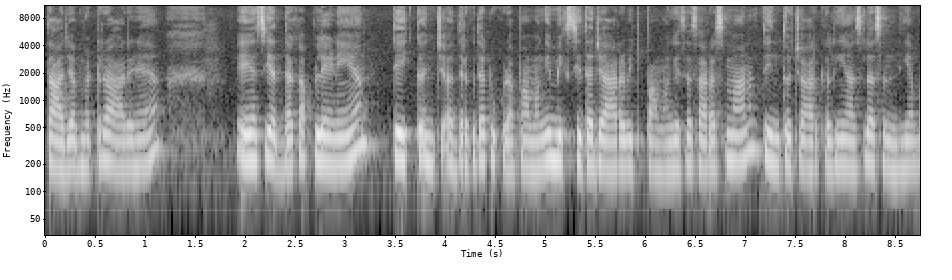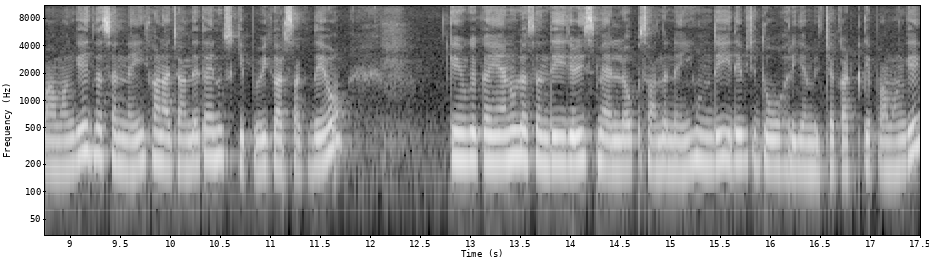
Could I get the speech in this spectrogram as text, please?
ਤਾਜ਼ਾ ਮਟਰ ਆ ਰਹੇ ਆ। ਇਹ ਅਸੀਂ ਅੱਧਾ ਕੱਪ ਲੈਣੇ ਆ। ਤੇ 1 ਇੰਚ ਅਦਰਕ ਦਾ ਟੁਕੜਾ ਪਾਵਾਂਗੇ, ਮਿਕਸੀ ਦਾ ਜਾਰ ਵਿੱਚ ਪਾਵਾਂਗੇ ਅਸੀਂ ਸਾਰਾ ਸਮਾਨ, ਤਿੰਨ ਤੋਂ ਚਾਰ ਕਲੀਆਂ ਅਸ ਲਸਣ ਦੀਆਂ ਪਾਵਾਂਗੇ। ਲਸਣ ਨਹੀਂ ਖਾਣਾ ਚਾਹੁੰਦੇ ਤਾਂ ਇਹਨੂੰ ਸਕਿਪ ਵੀ ਕਰ ਸਕਦੇ ਹੋ, ਕਿਉਂਕਿ ਕਈਆਂ ਨੂੰ ਲਸਣ ਦੀ ਜਿਹੜੀ ਸਮੈਲ ਉਹ ਪਸੰਦ ਨਹੀਂ ਹੁੰਦੀ। ਇਹਦੇ ਵਿੱਚ ਦੋ ਹਰੀਆਂ ਮਿਰਚਾਂ ਕੱਟ ਕੇ ਪਾਵਾਂਗੇ।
